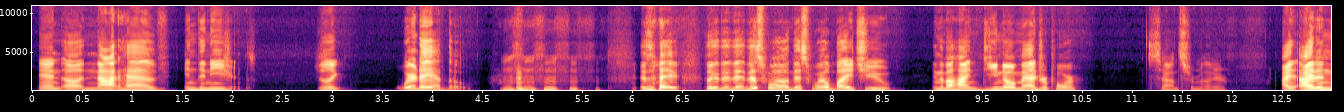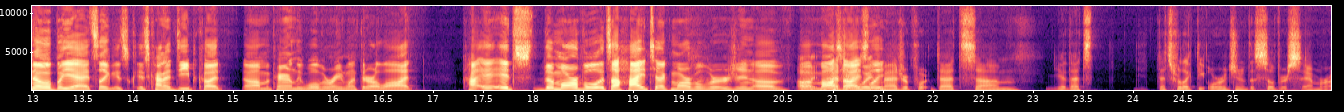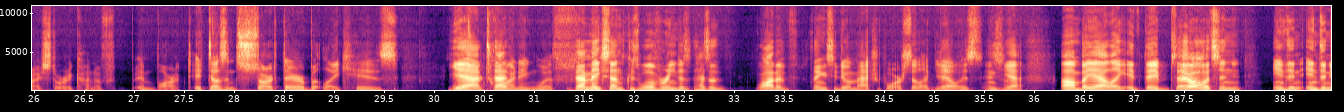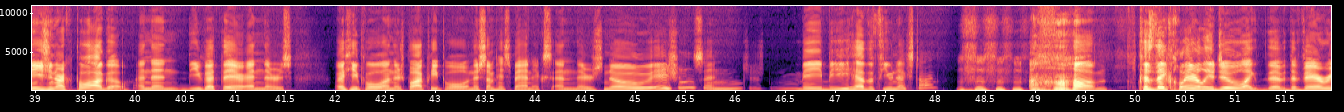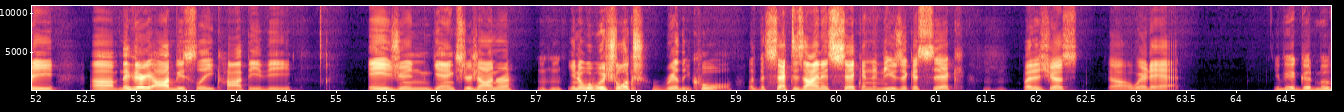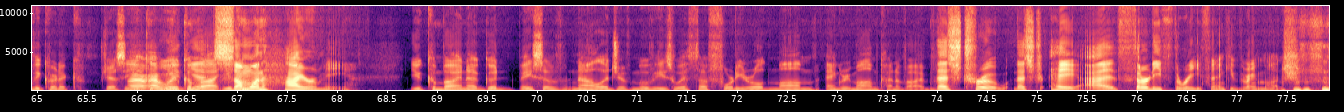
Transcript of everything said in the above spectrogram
and uh, not have Indonesians. Just like where they at though? It's like, like th- th- this will this will bite you in the behind. Do you know Madripoor? Sounds familiar. I, I didn't know, but yeah, it's like it's it's kind of deep cut. Um, apparently Wolverine went there a lot. It's the Marvel. It's a high tech Marvel version of uh, wait, Mos Madri- Eisley. Wait, Madripoor. That's um, yeah, that's that's where like the origin of the Silver Samurai story kind of embarked. It doesn't start there, but like his yeah, that intertwining with that makes sense because Wolverine does, has a lot of things to do in Madripoor. So like they always and so- yeah. Um, but yeah, like it, they say, oh, it's in Indon- Indonesian archipelago, and then you get there and there's white people and there's black people and there's some Hispanics and there's no Asians and just maybe have a few next time. um, because they clearly do like the the very um they very obviously copy the Asian gangster genre. Mhm. You know, which looks really cool. Like the set design is sick and the music is sick, Mhm. but it's just uh, where they at. You'd be a good movie critic, Jesse. You, I- co- I you would, yeah. combine you com- Someone hire me. You combine a good base of knowledge of movies with a forty-year-old mom, angry mom kind of vibe. That's true. That's tr- hey, I 33. Thank you very much.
